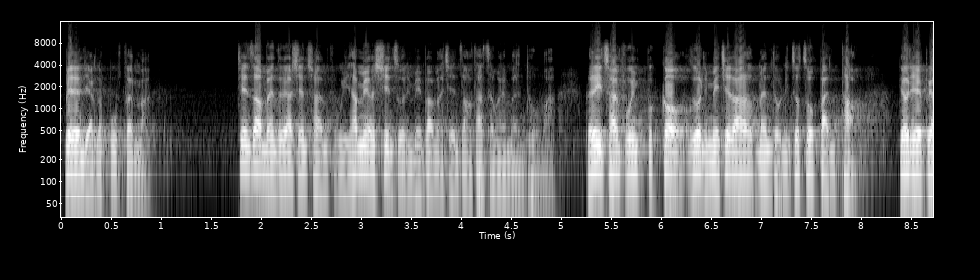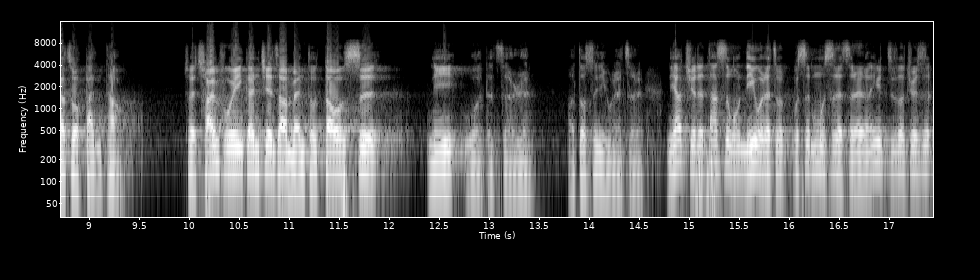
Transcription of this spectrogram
变成两个部分嘛。建造门徒要先传福音，他没有信主，你没办法建造他成为门徒嘛。可是你传福音不够，如果你没建造门徒，你就做半套。了解不要做半套，所以传福音跟建造门徒都是。你我的责任啊，都是你我的责任。你要觉得，但是我你我的责不是牧师的责任，因为只是觉得是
